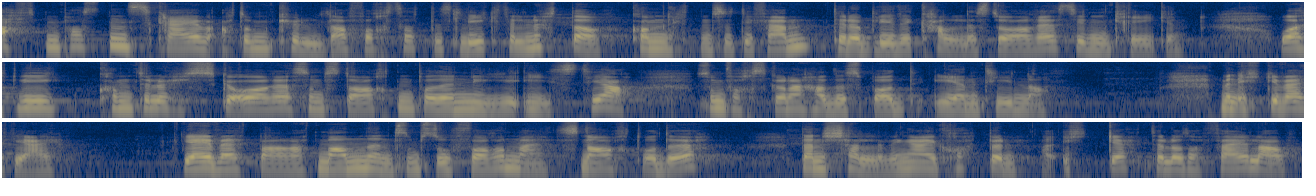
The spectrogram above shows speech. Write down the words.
Aftenposten skrev at om kulda fortsatte slik til nyttår, kom 1975 til å bli det kaldeste året siden krigen, og at vi kom til å huske året som starten på den nye istida, som forskerne hadde spådd i en tid nå. Men ikke vet jeg. Jeg vet bare at mannen som sto foran meg, snart var død. Den skjelvinga i kroppen er ikke til å ta feil av.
